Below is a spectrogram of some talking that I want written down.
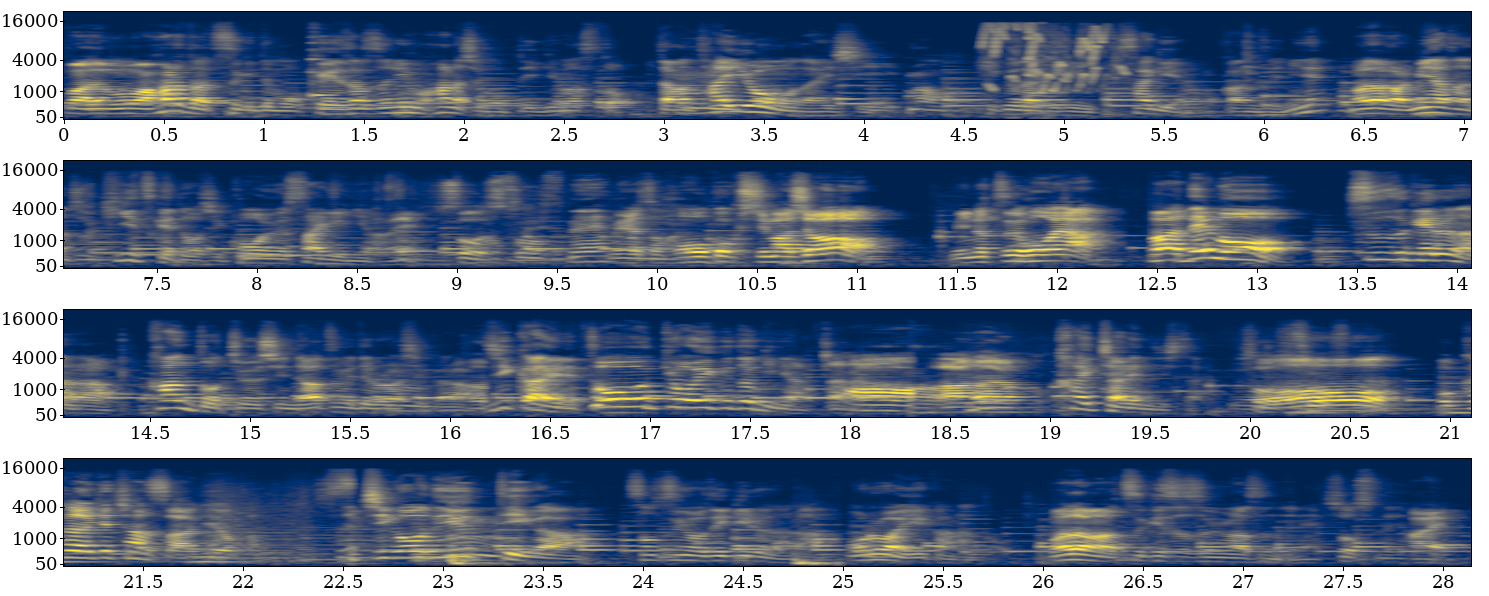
まあでもまあ腹立ちすぎてもう警察にも話持っていきますと。一旦対応もないし、まあ。聞くだけいい詐欺やんもう完全にね。まあだから皆さんちょっと気ぃつけてほしいこういう詐欺にはね。そうですね。ね。皆さん報告しましょう。みんな通報や。まあでも続けるなら関東中心で集めてるらしいから、次回ね東京行く時にあったらああー。なるほど一回チャレンジしたい。そうそう僕からだけチャンスあげようか1号でユッティが卒業できるなら俺はええかなと。まだまだ突き進みますんでね。そうですね。はい。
